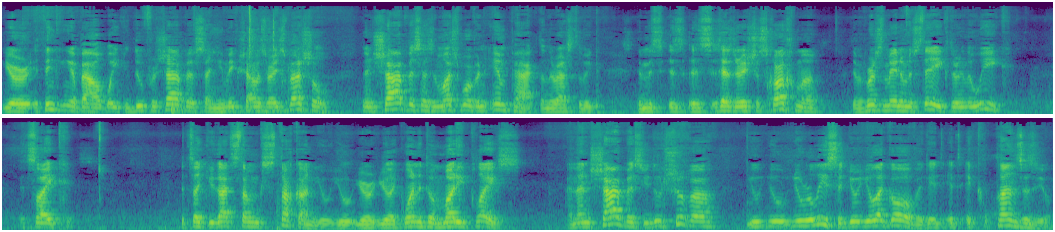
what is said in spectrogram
you're thinking about what you can do for Shabbos, and you make Shabbos very special. Then Shabbos has a much more of an impact on the rest of the week. It says in Reishis Chochma, if a person made a mistake during the week, it's like it's like you got something stuck on you. You you're, you like went into a muddy place, and then Shabbos you do tshuva, you, you, you release it, you, you let go of it. It, it. it cleanses you.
